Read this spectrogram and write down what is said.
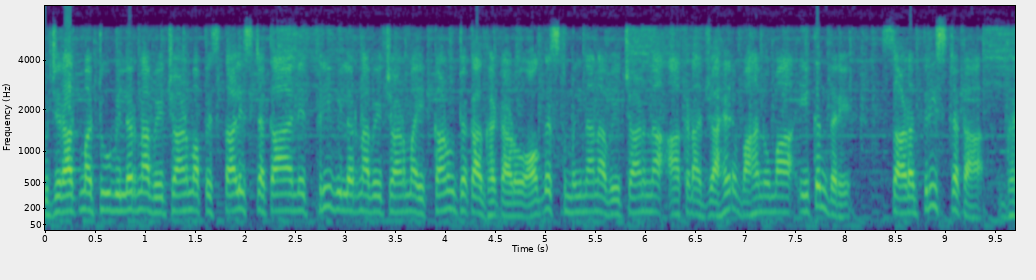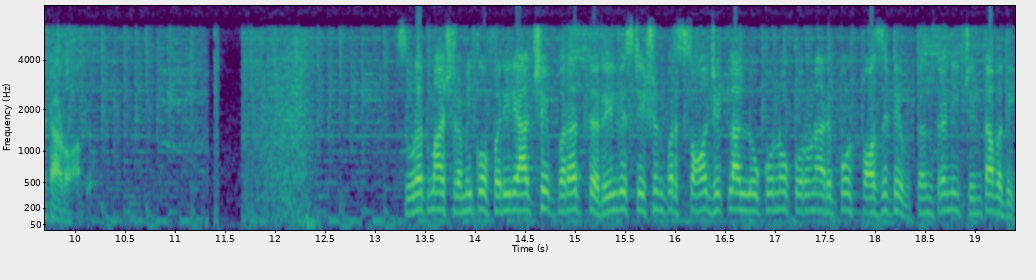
ગુજરાતમાં ટુ વ્હીલરના વેચાણમાં પિસ્તાલીસ ટકા અને થ્રી વ્હીલરના વેચાણમાં એકાણું ટકા ઘટાડો. ઓગસ્ટ મહિનાના વેચાણના આંકડા જાહેર. વાહનોમાં એકંદરે સાડત્રીસ ટકા ઘટાડો આવ્યો. સુરતમાં શ્રમિકો ફરી રહ્યા છે પરત. રેલવે સ્ટેશન પર સો જેટલા લોકોનો કોરોના રિપોર્ટ પોઝિટિવ. તંત્રની ચિંતા વધી.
